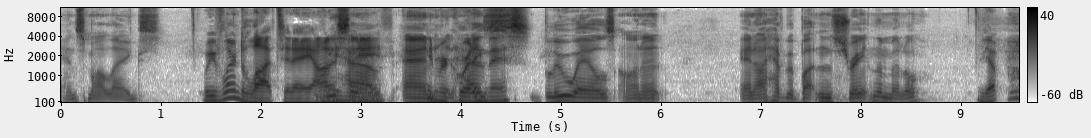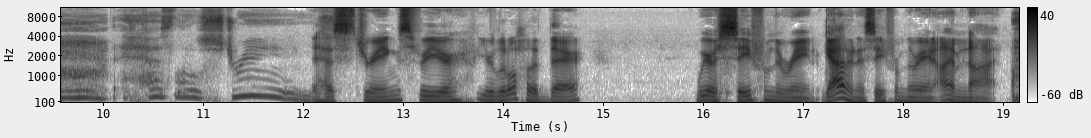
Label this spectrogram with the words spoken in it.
and small legs. We've learned a lot today, honestly. we have, and in it recording has this. blue whales on it, and I have a button straight in the middle. Yep. it has little strings. It has strings for your your little hood there. We are safe from the rain. Gavin is safe from the rain. I am not.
